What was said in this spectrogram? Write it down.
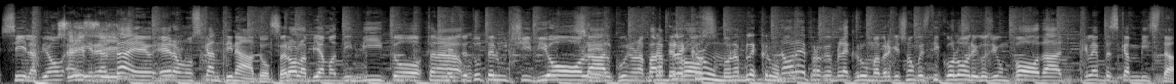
Sì, l'abbiamo. Sì, eh, in sì. realtà è- era uno scantinato, però l'abbiamo adibito. Una- eh, tutte luci viola, Sì. alcune una Una parte black rossa. room, una black room. Non è proprio black room, perché sono questi colori così un po' da club scambista.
